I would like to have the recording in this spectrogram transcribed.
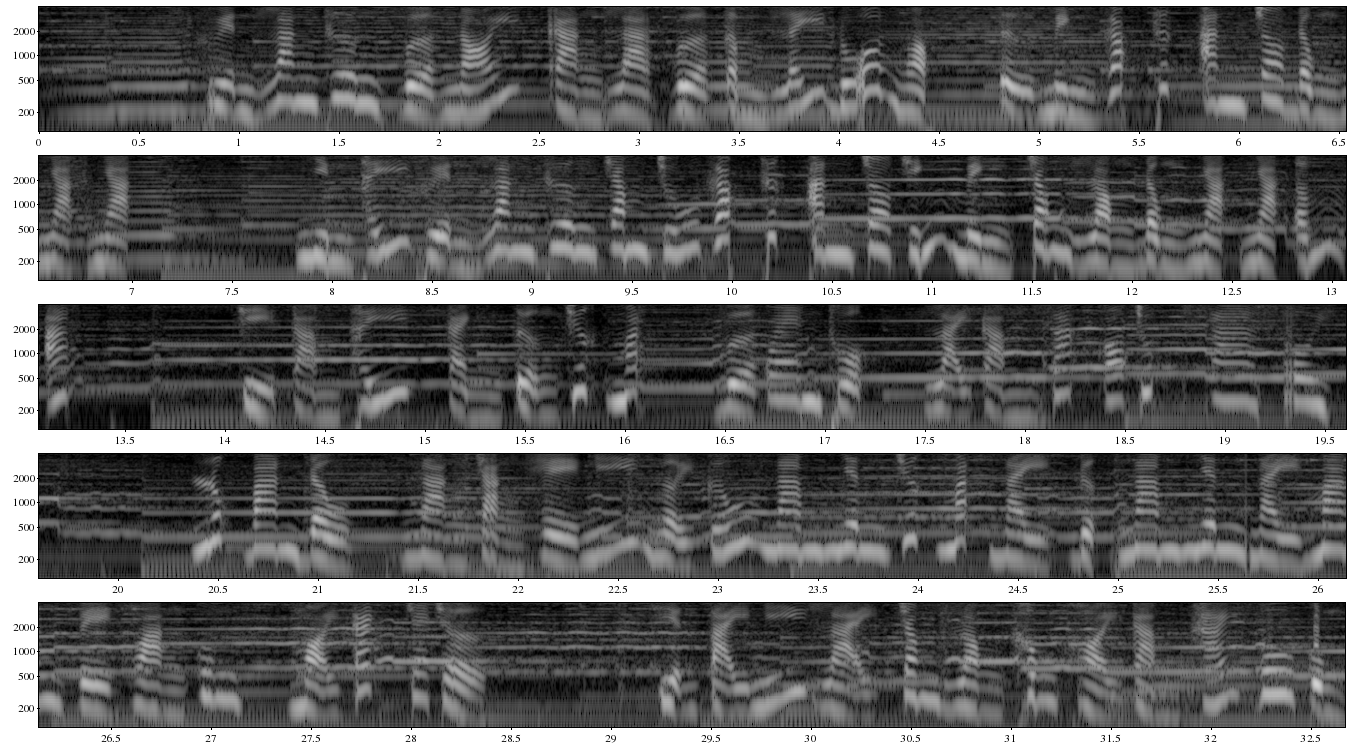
Huyền lăng thương vừa nói, càng là vừa cầm lấy đũa ngọc, Tự mình gắp thức ăn cho đồng nhạc nhạc. Nhìn thấy huyền lăng thương chăm chú gắp thức ăn cho chính mình trong lòng đồng nhạc nhạc ấm áp. Chỉ cảm thấy cảnh tượng trước mắt vừa quen thuộc, lại cảm giác có chút xa xôi. Lúc ban đầu Nàng chẳng hề nghĩ ngợi cứu nam nhân trước mắt này, Được nam nhân này mang về hoàng cung, Mọi cách che chở. Hiện tại nghĩ lại, trong lòng không khỏi cảm khái vô cùng.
